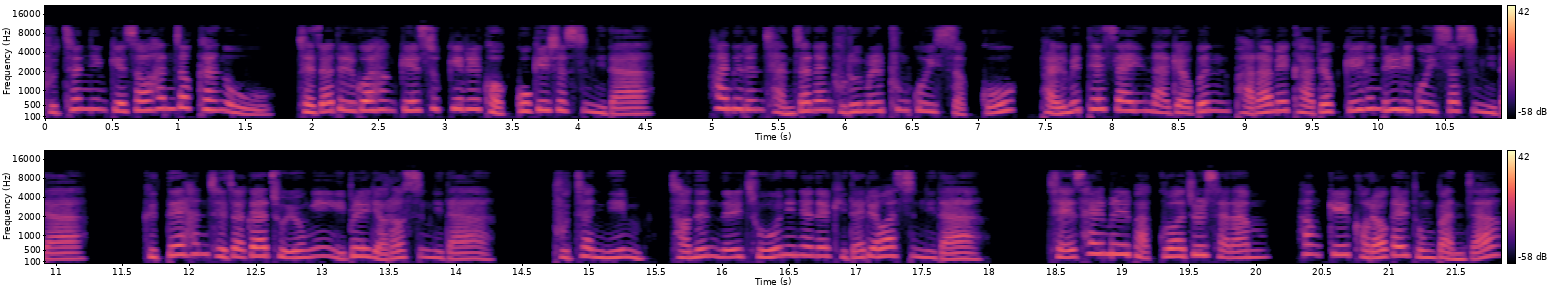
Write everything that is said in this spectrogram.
부처님께서 한적한 오후 제자들과 함께 숲길을 걷고 계셨습니다. 하늘은 잔잔한 구름을 품고 있었고 발밑에 쌓인 낙엽은 바람에 가볍게 흔들리고 있었습니다. 그때 한 제자가 조용히 입을 열었습니다. 부처님, 저는 늘 좋은 인연을 기다려왔습니다. 제 삶을 바꾸어 줄 사람, 함께 걸어갈 동반자,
